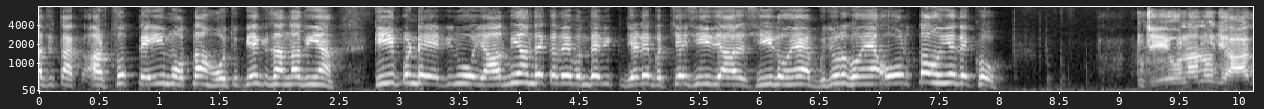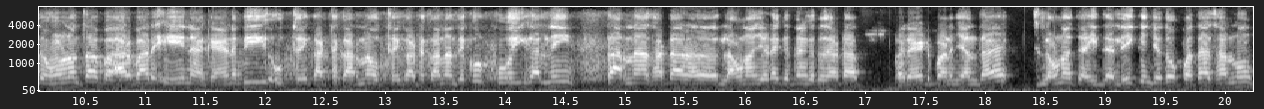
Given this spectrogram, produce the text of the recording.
ਅੱਜ ਤੱਕ 823 ਮੌਤਾਂ ਹੋ ਚੁੱਕੀਆਂ ਕਿਸਾਨਾਂ ਦੀਆਂ। ਕੀ ਭੰਡੇਰ ਜੀ ਨੂੰ ਉਹ ਯਾਦ ਨਹੀਂ ਆਉਂਦੇ ਕਦੇ ਬੰਦੇ ਵੀ ਜਿਹੜੇ ਬੱਚੇ ਸ਼ਹੀਦ ਸ਼ਹੀਦ ਹੋਏ ਆ, ਬਜ਼ੁਰਗ ਹੋਏ ਆ, ਔਰਤਾਂ ਹੋਈਆਂ ਦੇਖੋ। ਜੇ ਉਹਨਾਂ ਨੂੰ ਯਾਦ ਹੋਣ ਤਾਂ ਬਾਰ-ਬਾਰ ਇਹ ਨਾ ਕਹਿਣ ਵੀ ਉੱਥੇ ਇਕੱਠ ਕਰਨਾ, ਉੱਥੇ ਇਕੱਠ ਕਰਨਾ। ਦੇਖੋ, ਕੋਈ ਗੱਲ ਨਹੀਂ, ਧਰਨਾ ਸਾਡਾ, ਲਾਉਣਾ ਜਿਹੜਾ ਕਿਤੇ ਨਾ ਕਿਤੇ ਸਾਡਾ ਰਾਈਟ ਬਣ ਜਾਂਦਾ ਹੈ, ਲਾਉਣਾ ਚਾਹੀਦਾ। ਲੇਕਿਨ ਜਦੋਂ ਪਤਾ ਸਾਨੂੰ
